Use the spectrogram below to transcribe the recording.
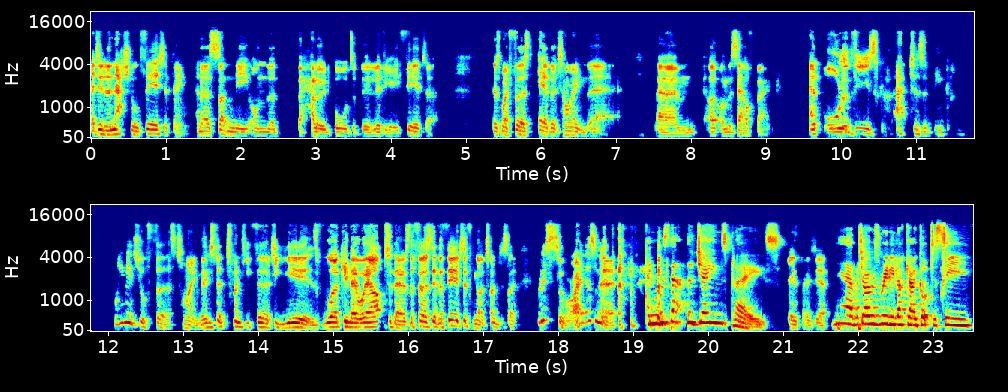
I did a national theatre thing, and I was suddenly on the, the hallowed boards of the Olivier Theatre. It was my first ever time there um, on the South Bank, and all of these actors have been what do you mean it's your first time? They've spent 20, 30 years working their way up to there. It's the first ever theatre thing. I'm just like, well, this is all right, isn't it? and was that the James plays? James plays, yeah. Yeah, which I was really lucky. I got to see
